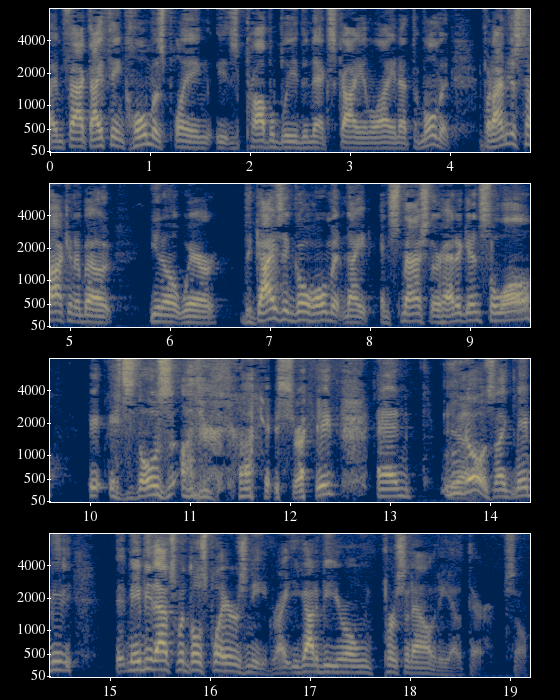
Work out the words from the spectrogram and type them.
In fact, I think Homa's playing is probably the next guy in line at the moment. But I'm just talking about, you know, where the guys that go home at night and smash their head against the wall, it's those other guys, right? And who yeah. knows? Like maybe maybe that's what those players need, right? You got to be your own personality out there. So.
